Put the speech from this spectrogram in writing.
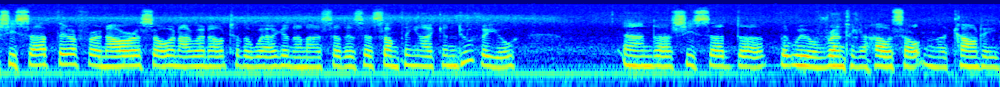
she sat there for an hour or so, and I went out to the wagon and I said, Is there something I can do for you? And uh, she said uh, that we were renting a house out in the county.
